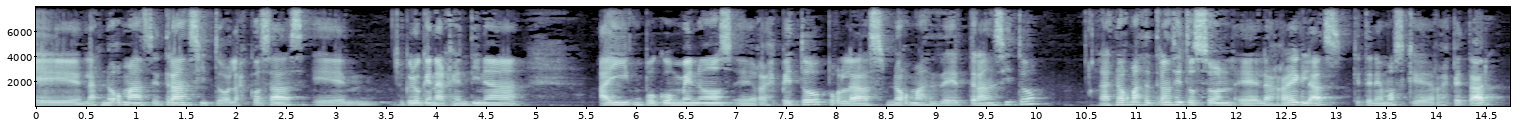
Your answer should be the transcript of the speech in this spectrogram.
eh, las normas de tránsito, las cosas, eh, yo creo que en Argentina hay un poco menos respeto por las normas de tránsito. Las normas de tránsito son las reglas que tenemos que respetar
